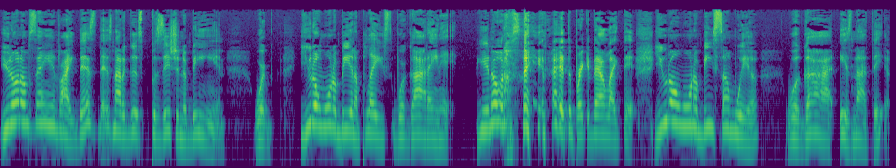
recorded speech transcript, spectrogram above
You know what I'm saying? Like that's that's not a good position to be in where you don't want to be in a place where God ain't at. You know what I'm saying? I had to break it down like that. You don't want to be somewhere where God is not there.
